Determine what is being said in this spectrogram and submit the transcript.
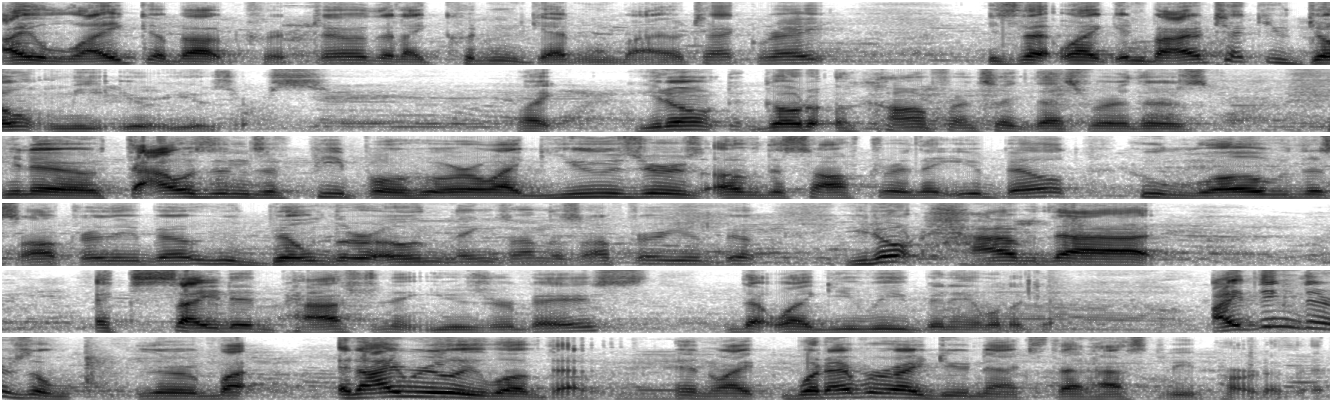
I like about crypto that I couldn't get in biotech, right, is that like in biotech you don't meet your users. Like you don't go to a conference like this where there's, you know, thousands of people who are like users of the software that you built, who love the software that you built, who build their own things on the software you built. You don't have that excited, passionate user base that like you, we've been able to get. I think there's a there, and I really love that. And like whatever I do next, that has to be part of it.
